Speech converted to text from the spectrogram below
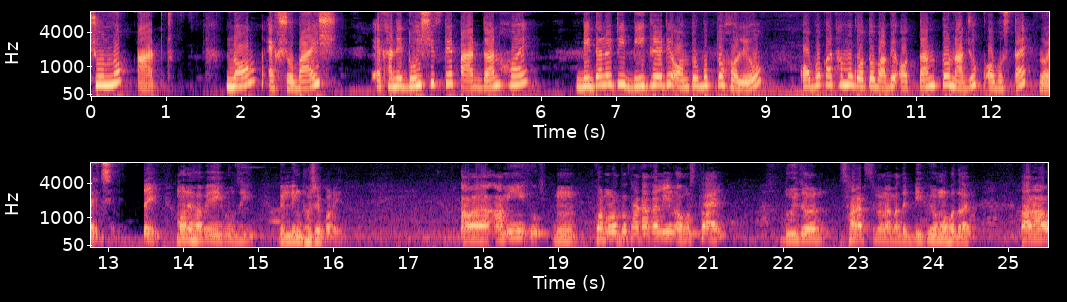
শূন্য আট। নং একশো বাইশ, এখানে দুই শিফটে পাঠদান হয়। বিদ্যালয়টি বি গ্রেডে অন্তর্ভুক্ত হলেও অবকাঠামোগতভাবে অত্যন্ত নাজুক অবস্থায় রয়েছে। মনে হবে এই বুঝি বিল্ডিং ধসে পড়ে। আমি কর্মরত থাকাকালীন অবস্থায় দুইজন স্যার ছিলেন আমাদের ডিপিও মহোদয়। তারাও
